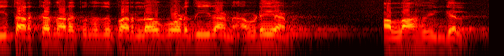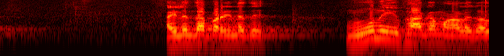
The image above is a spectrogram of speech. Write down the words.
ഈ തർക്കം നടക്കുന്നത് പരലോക കോടതിയിലാണ് അവിടെയാണ് അള്ളാഹുവിങ്കൽ അതിലെന്താ പറയുന്നത്? മൂന്ന് വിഭാഗം ആളുകൾ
